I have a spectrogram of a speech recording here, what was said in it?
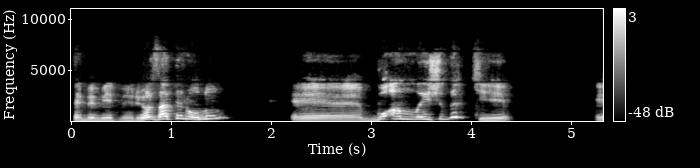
sebebiyet veriyor. Zaten onun e, bu anlayışıdır ki e,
